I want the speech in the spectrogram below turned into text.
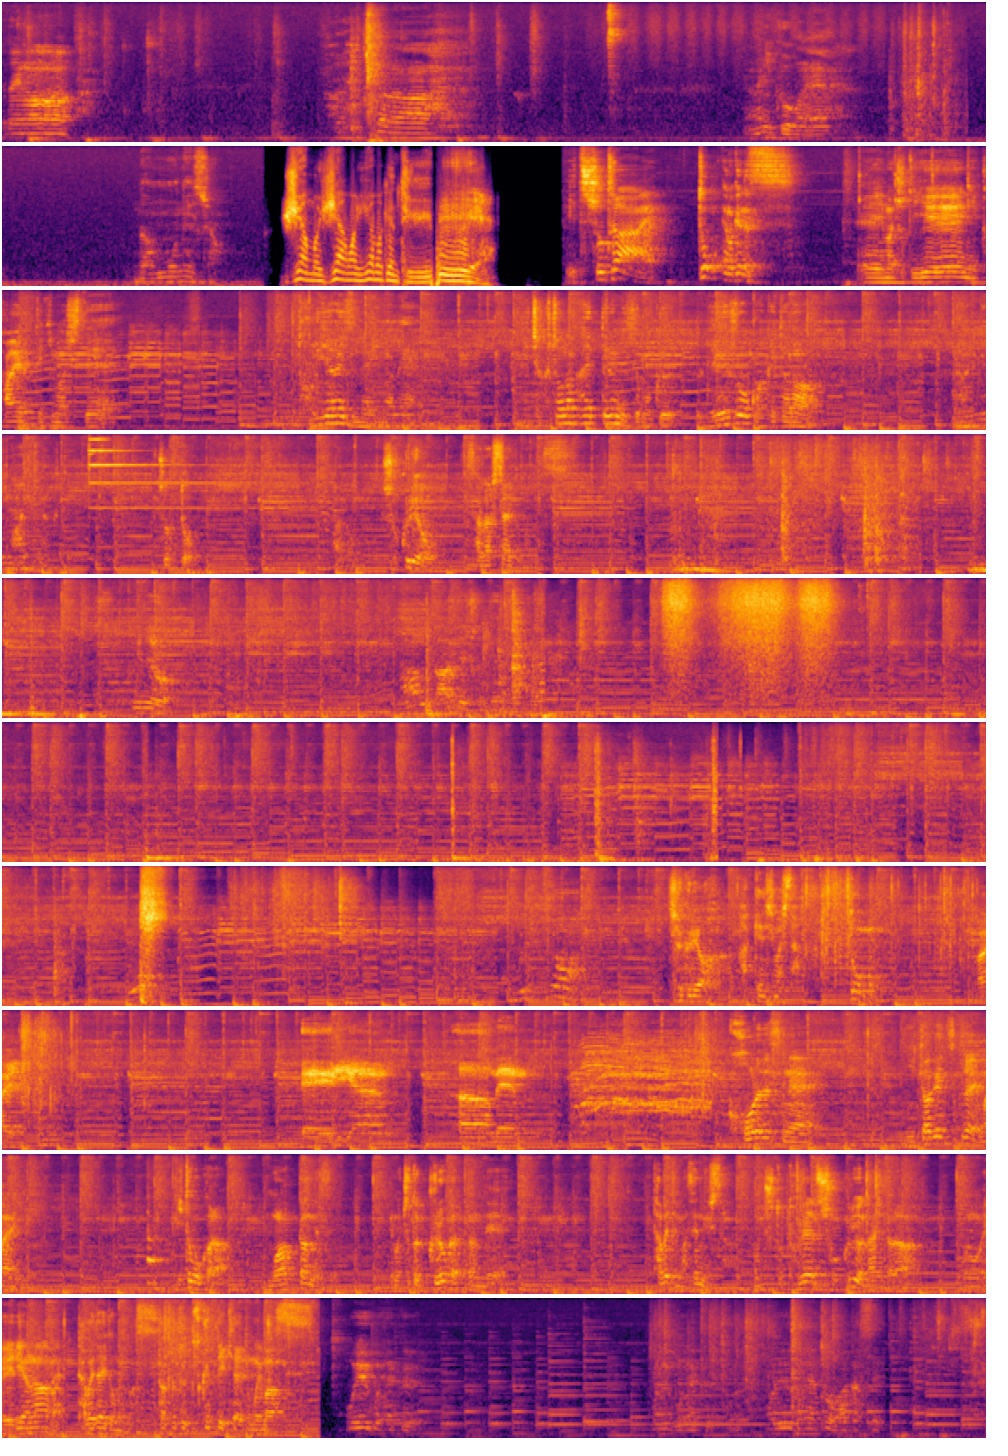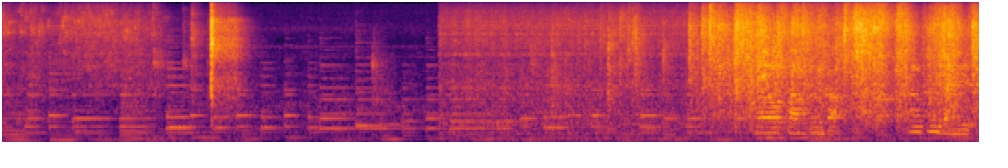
ただいま。腹減ったな。何食おうかね。なんもねえじゃん。Yama Yama Yamaken TV It's showtime! どうも、山健です。えー、今ちょっと家に帰ってきまして、とりあえずね、今ね、めちゃくちゃお腹減ってるんですよ、僕。冷蔵庫開けたら、何も入ってなくて、ちょっと、あの、食料を探したいと思います。食料、なんかあるでしょうね。食料発見しました。どうも。はい。エイリアンアーメン。これですね。2ヶ月くらい前にいとこからもらったんですよ。でもちょっと黒かったんで食べてませんでした。ちょっととりあえず食料ないからこのエイリアンラーメン食べたいと思います。早速作っていきたいと思います。お湯500沸かす麺を3分間。3分間でる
